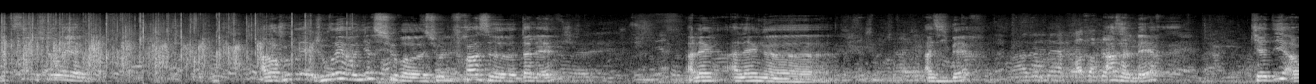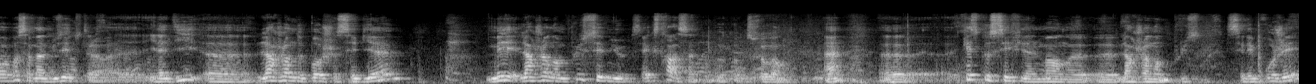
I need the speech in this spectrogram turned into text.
Merci, M. Doyen. Alors je voudrais, revenir sur, euh, sur une phrase euh, d'Alain, Alain, Alain euh, Azibert, Azalbert, qui a dit, alors moi ça m'a amusé tout à l'heure, il a dit l'argent de poche c'est bien, mais l'argent en plus c'est mieux, c'est extra ça comme slogan. Hein. Qu'est-ce que c'est finalement l'argent en plus? C'est les projets,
